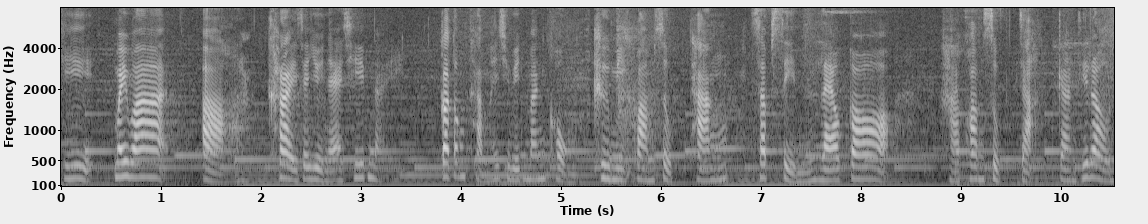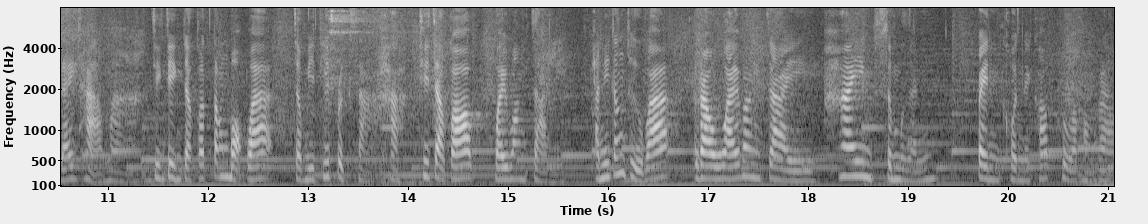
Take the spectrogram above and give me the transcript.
ที่ไม่ว่าอ่าใครจะอยู่ในอาชีพไหน ก็ต้องทำให้ชีวิตมั่นคง คือมีความสุขทั้งทรัพย์สินแล้วก็หาความสุขจากการที่เราได้หามา จริงๆจะก็ต้องบอกว่าจะมีที่ปรึกษาค่ะ ที่จะก็ไว้วางใจ อันนี้ต้องถือว่าเราไว้วางใจให้เสมือนเป็นคนในครอบครัวของเรา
